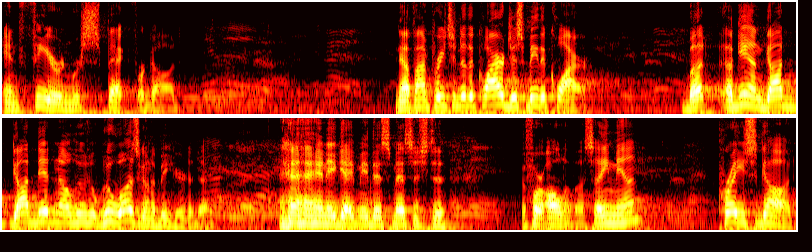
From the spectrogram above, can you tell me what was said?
and fear and respect for God. Now, if I'm preaching to the choir, just be the choir. But again, God, God did know who, who was going to be here today. and He gave me this message to, for all of us. Amen? Praise God.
